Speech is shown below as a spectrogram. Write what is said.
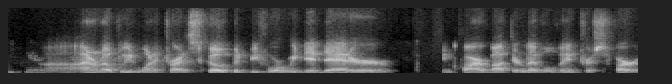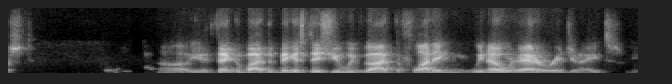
Uh, I don't know if we'd want to try to scope it before we did that, or inquire about their level of interest first. Uh, you think about it, the biggest issue we've got, the flooding, we know where that originates. you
